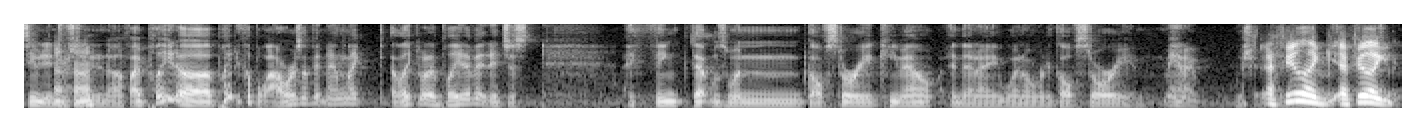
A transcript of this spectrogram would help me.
Seemed interesting Uh-huh. enough. I played uh played a couple hours of it and I liked I liked what I played of it. It just I think that was when Golf Story came out, and then I went over to Golf Story, and man, I wish I. I feel like I feel like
